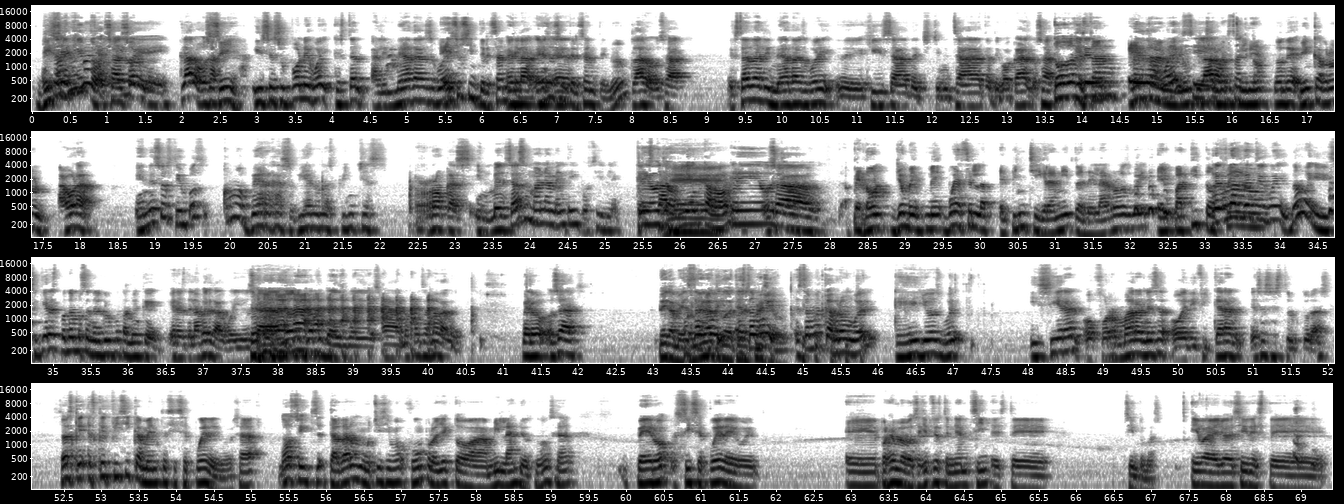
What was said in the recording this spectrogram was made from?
Dice Egipto, mismas de o sea, son... Claro, o sea, Sí. y se supone, güey, que están alineadas, güey. Eso es interesante. La- eso es interesante, ¿no? Claro, o sea, están alineadas, güey, de Giza, de Chichen Itza, Teotihuacán, o sea, Todas están. Entran güey, en un sí, claro, donde, Bien cabrón. ahora, en esos tiempos, ¿cómo vergas subían unas pinches rocas Es inmensas? humanamente imposible. Creo está yo. bien, cabrón. creo o sea, Perdón, yo me, me voy a hacer la- el pinche granito en el arroz, güey. El patito regularmente, güey, no, y si quieres ponemos en el grupo también que eres de la verga, güey, o sea, no te preocupes, güey, o sea, no pasa nada, güey. Pero, o sea, Pégame con Está el muy, látigo de tu está, muy, está muy cabrón, güey, que ellos, güey, hicieran o formaran esa, o edificaran esas estructuras. ¿Sabes qué? Es que físicamente sí se puede, güey. O sea, No, sí, tardaron muchísimo. Fue un proyecto a mil años, ¿no? O sea, pero sí se puede, güey. Eh, por ejemplo, los egipcios tenían este síntomas. Iba yo a decir, este.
